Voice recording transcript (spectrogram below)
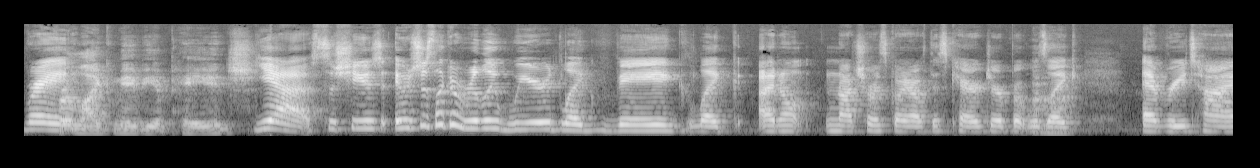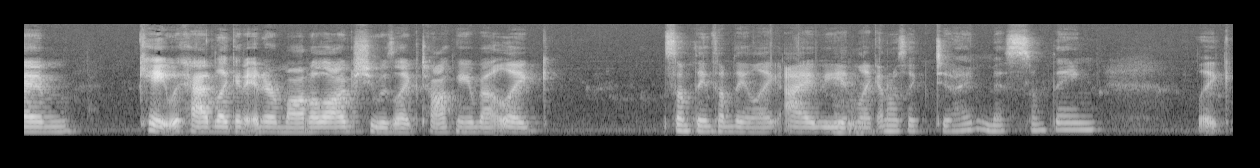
right. for like maybe a page. Yeah, so she was. It was just like a really weird, like vague, like I don't, I'm not sure what's going on with this character, but was Uh-huh. like every time Kate would had like an inner monologue, she was like talking about like something, something like Ivy, Mhm. and like, and I was like, did I miss something? Like,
